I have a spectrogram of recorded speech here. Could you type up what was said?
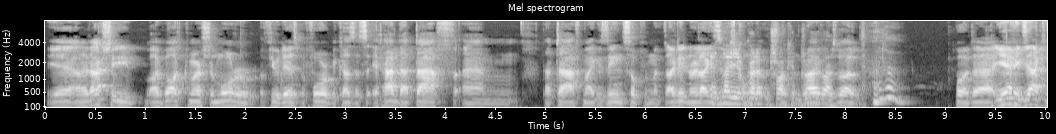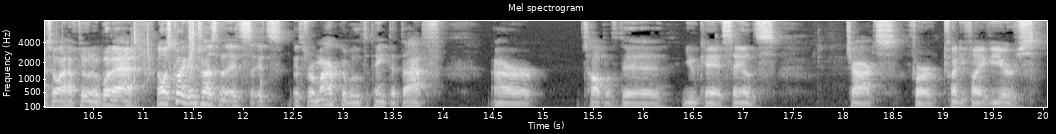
Yeah, and it actually I bought Commercial Motor a few days before because it had that DAF um, that DAF magazine supplement. I didn't realize. And now you've got it in truck and driver as well. but uh, yeah, exactly. So I have two now. But uh, no, it's quite interesting. It's it's it's remarkable to think that DAF are top of the UK sales charts for twenty five years.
